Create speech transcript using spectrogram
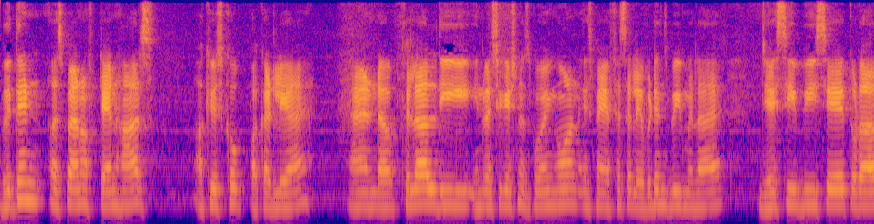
within a span of ten hours accused को पकड़ लिया है एंड uh, फ़िलहाल the investigation is going on इसमें एफ़ एस एल एविडेंस भी मिला है। जे सी बी से थोड़ा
